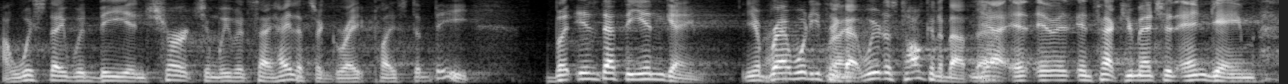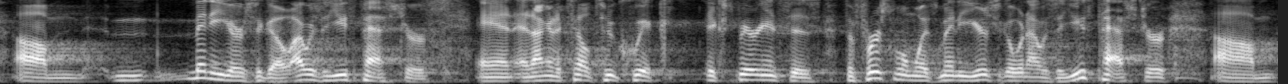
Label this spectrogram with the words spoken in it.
I wish they would be in church, and we would say, hey, that's a great place to be. But is that the end game? You know, Brad, what do you think right. about? We were just talking about that. Yeah, it, it, in fact, you mentioned Endgame. Um, many years ago, I was a youth pastor, and, and I'm going to tell two quick experiences. The first one was many years ago when I was a youth pastor. Um,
